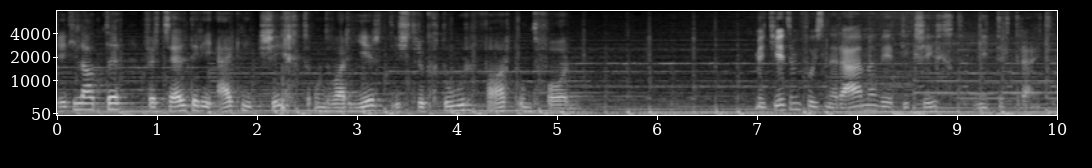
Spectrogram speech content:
Jede Latte erzählt ihre eigene Geschichte und variiert in Struktur, Farbe und Form. Mit jedem von unseren Rahmen wird die Geschichte weitergetragen.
